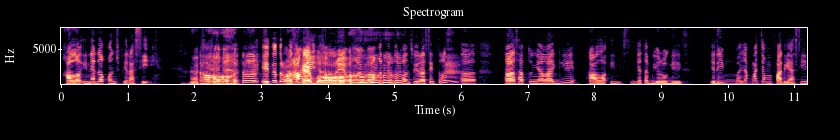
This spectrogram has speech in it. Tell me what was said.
kalau ini adalah konspirasi. Oh, Terus itu termasuk rame, heboh. rame banget itu konspirasi. Terus eh, salah satunya lagi kalau ini senjata biologis. Jadi Hmm. banyak macam variasi.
